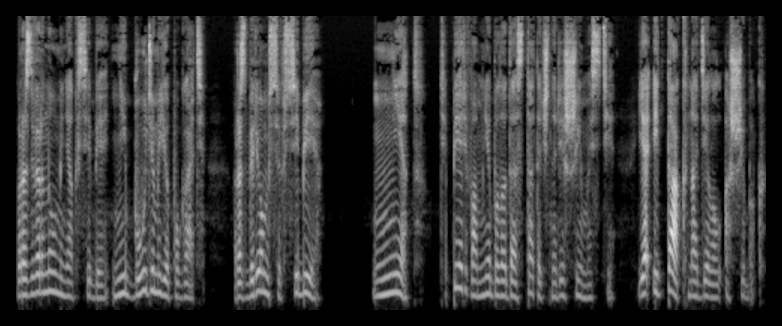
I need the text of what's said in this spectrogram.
Развернул меня к себе. «Не будем ее пугать. Разберемся в себе». «Нет, теперь во мне было достаточно решимости. Я и так наделал ошибок.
